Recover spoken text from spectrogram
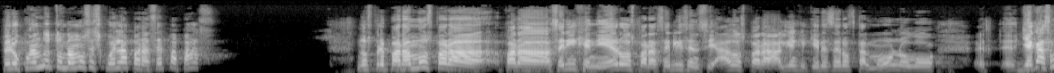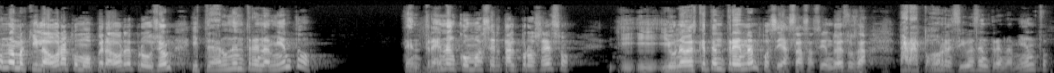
Pero ¿cuándo tomamos escuela para ser papás? Nos preparamos para, para, ser ingenieros, para ser licenciados, para alguien que quiere ser oftalmólogo. Eh, eh, llegas a una maquiladora como operador de producción y te dan un entrenamiento. Te entrenan cómo hacer tal proceso. Y, una vez que te entrenan, pues ya estás haciendo eso. O sea, para todo recibes entrenamiento.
